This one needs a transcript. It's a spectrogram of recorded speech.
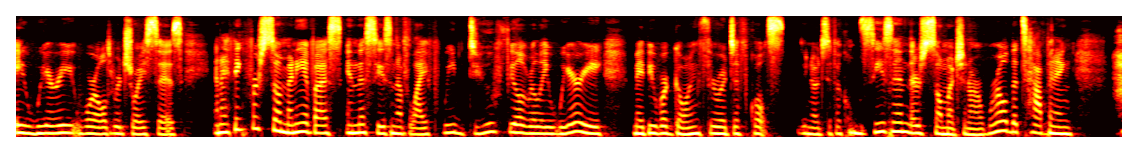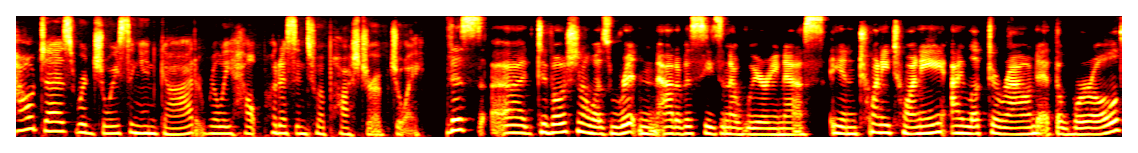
a weary world rejoices. And I think for so many of us in this season of life, we do feel really weary. Maybe we're going through a difficult, you know, difficult season. There's so much in our world that's happening. How does rejoicing in God really help put us into a posture of joy? This uh, devotional was written out of a season of weariness. In 2020, I looked around at the world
